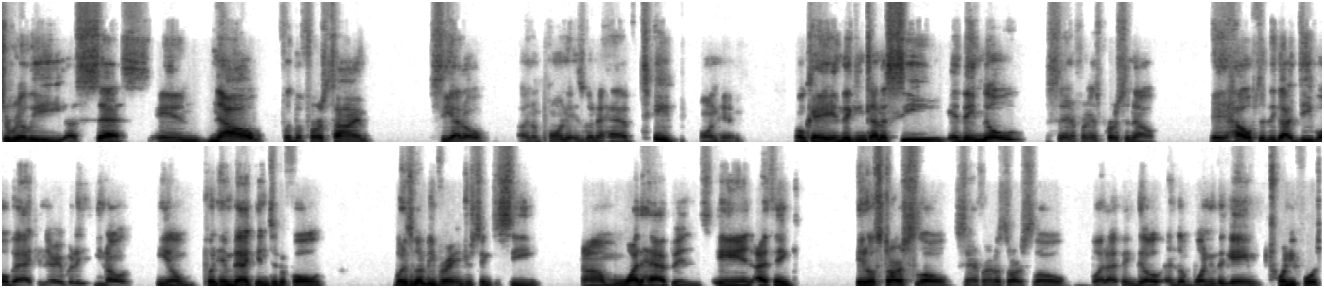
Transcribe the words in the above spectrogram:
to really assess. And now, for the first time, Seattle an opponent is going to have tape on him. Okay. And they can kind of see and they know San Fran's personnel. It helps that they got Debo back and everybody, you know, you know, put him back into the fold. But it's going to be very interesting to see um, what happens. And I think it'll start slow. San Fran will start slow, but I think they'll end up winning the game 24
